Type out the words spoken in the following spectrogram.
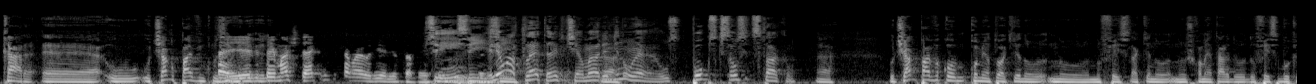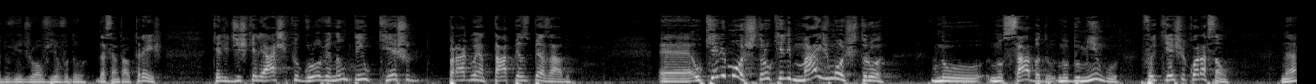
Cara, é, o, o Thiago Paiva, inclusive. É, ele, ele, tem mais técnica que a maioria ali também. Sim, sim ele sim. é um atleta, né? Que tinha, a maioria é. não é. Os poucos que são se destacam. É. O Thiago Paiva comentou aqui no, no, no face, aqui no, nos comentários do, do, Facebook do vídeo ao vivo do, da Central 3, que ele diz que ele acha que o Glover não tem o queixo para aguentar peso pesado. É, o que ele mostrou, o que ele mais mostrou no, no sábado, no domingo, foi queixo e coração. Né?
